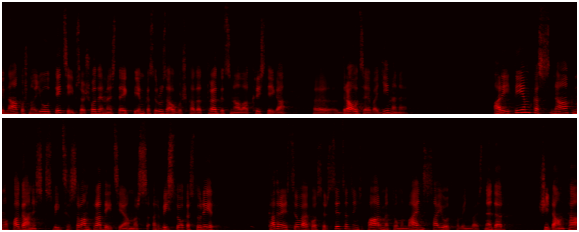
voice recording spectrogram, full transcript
ir nākuši no jūtu ticības, vai šodien mēs teiktu tiem, kas ir uzauguši kādā tradicionālā kristīgā uh, draudzē vai ģimenē. Arī tiem, kas nāk no pagāniskas vidas ar savām tradīcijām, ar, ar visu to, kas tur ir, kādreiz cilvēkos ir sirdsapziņas pārmetumi un vainas sajūta, ka viņi vairs nedara šitā un tā.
